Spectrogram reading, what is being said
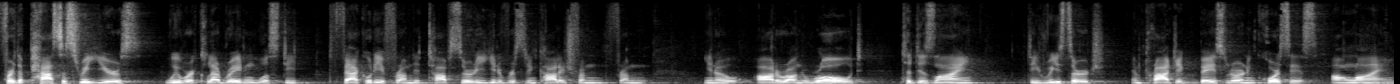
for the past three years, we were collaborating with the faculty from the top 30 university and college from, from you know, all around the world to design the research and project-based learning courses online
